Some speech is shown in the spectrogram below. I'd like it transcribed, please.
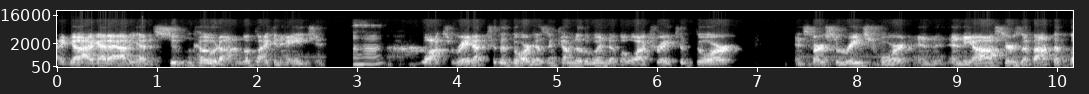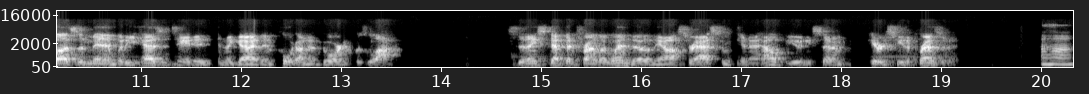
A guy got out. He had a suit and coat on, looked like an agent. Uh-huh. walks right up to the door, doesn't come to the window, but walks right to the door and starts to reach for it. And, and the officer is about to buzz him in, but he hesitated. And the guy then pulled on the door and it was locked. So then he stepped in front of the window and the officer asked him, Can I help you? And he said, I'm here to see the president. Uh-huh.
